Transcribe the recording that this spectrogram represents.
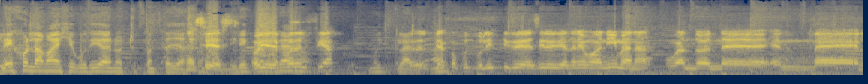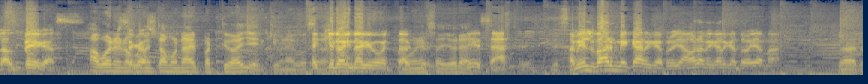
Lejos la más ejecutiva de nuestros pantallazos. Así es. Directo Oye, después grano, del fiasco, Muy claro. después del ¿ah? fiasco futbolístico, iba a decir, hoy día tenemos a Nímana jugando en, eh, en eh, Las Vegas. Ah, bueno, y no acaso. comentamos nada del partido de ayer, que es una cosa. Es que no hay nada que comentar. A llorar. Qué desastre. Desastre. A mí el bar me carga, pero ya ahora me carga todavía más. Claro.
